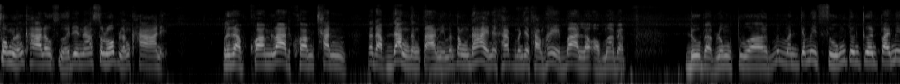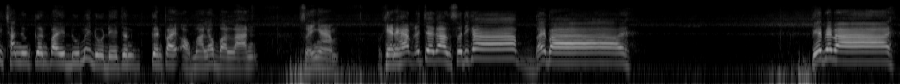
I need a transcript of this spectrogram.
ทรงหลังคาเราสวยด้วยนะสโลปหลังคาเนี่ยระดับความลาดความชัน ระดับดั้งต่างๆนี่มันต้องได้นะครับ มันจะทำให้บ้านเราออกมาแบบดูแบบลงตัวมันมันจะไม่สูงจนเกินไปไม่ชันจนเกินไป ดูไม่ดดเดจนเกินไปออกมาแล้วบาลานซ์สวยงาม โอเคนะครับ แล้วเจอกัน สวัสดีครับ บ๊ายบายเบียดบ๊ายบาย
